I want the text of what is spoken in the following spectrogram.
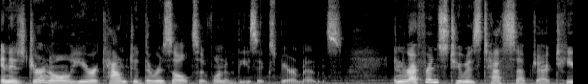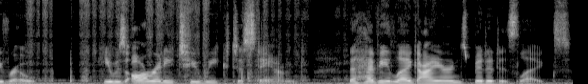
In his journal, he recounted the results of one of these experiments. In reference to his test subject, he wrote, He was already too weak to stand. The heavy leg irons bit at his legs.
